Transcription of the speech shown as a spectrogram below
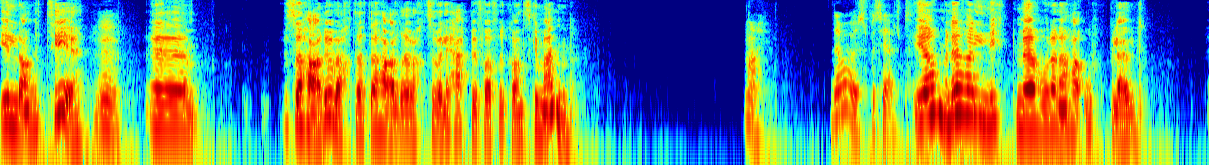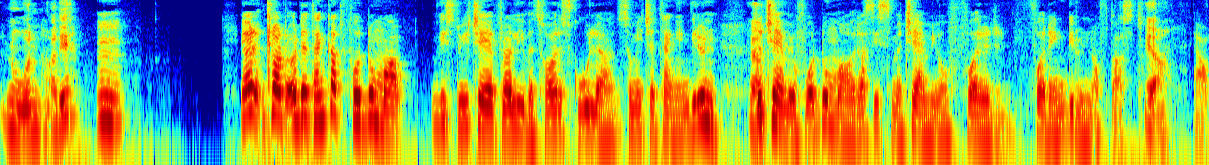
i lang tid Mm. eh, Så har det jo vært at jeg har aldri vært så veldig happy for afrikanske menn. Nei. Det var jo spesielt. Ja, men det har litt med hvordan jeg har opplevd noen av de. Mm. Ja, er klart, og det tenker jeg at fordommer Hvis du ikke er fra livets harde skole, som ikke trenger en grunn, Ja. så kommer jo fordommer og rasisme kommer jo for, for en grunn oftest. Ja. Ja.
